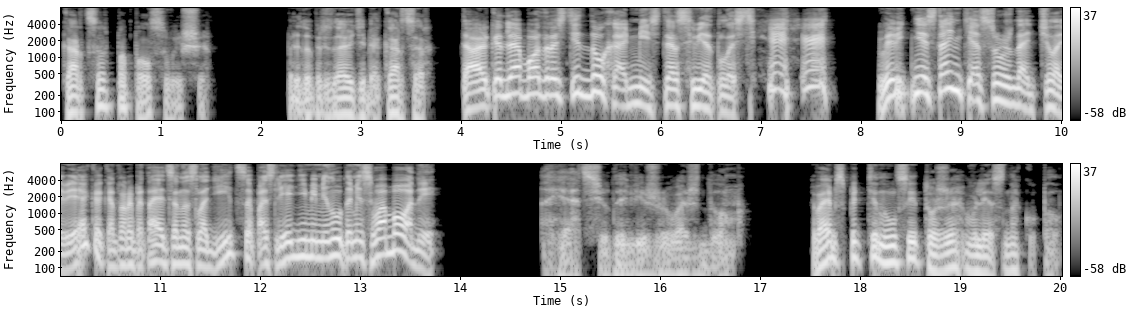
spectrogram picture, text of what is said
Карцер пополз выше. — Предупреждаю тебя, Карцер. — Только для бодрости духа, мистер Светлость. Вы ведь не станете осуждать человека, который пытается насладиться последними минутами свободы. — А я отсюда вижу ваш дом. Ваймс подтянулся и тоже влез на купол.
